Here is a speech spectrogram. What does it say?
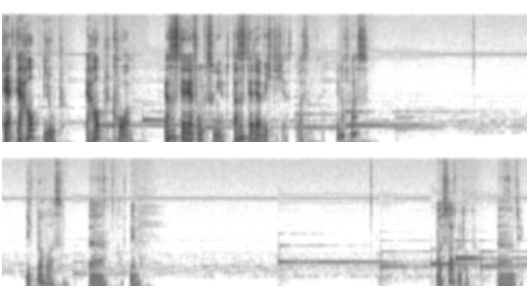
der, der Hauptloop, der Hauptcore, das ist der, der funktioniert. Das ist der, der wichtig ist. Was, hier noch was? Liegt noch was? Äh, aufnehmen. Neues Datenblock. Äh,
